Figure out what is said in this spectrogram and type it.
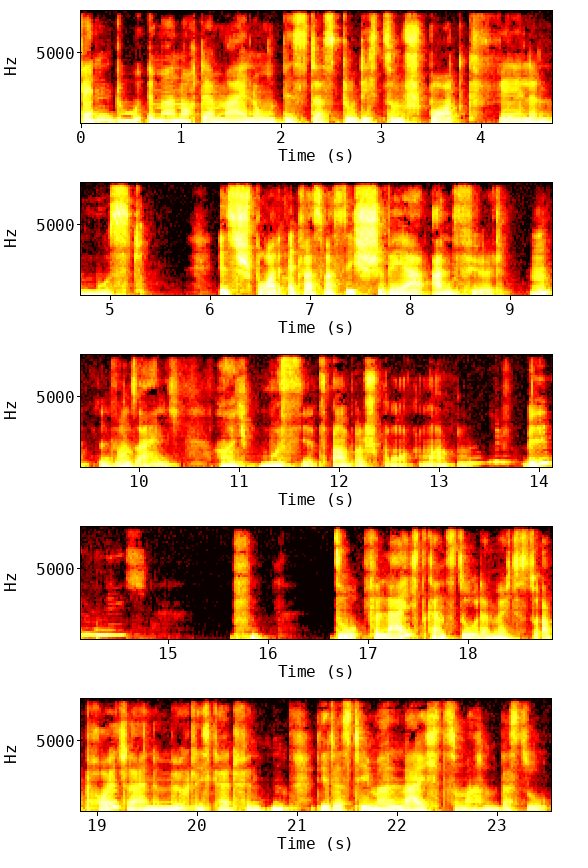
Wenn du immer noch der Meinung bist, dass du dich zum Sport quälen musst, ist Sport etwas, was sich schwer anfühlt. Hm? Sind wir uns einig? Oh, ich muss jetzt aber Sport machen. Ich will nicht. So, vielleicht kannst du oder möchtest du ab heute eine Möglichkeit finden, dir das Thema leicht zu machen, dass du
